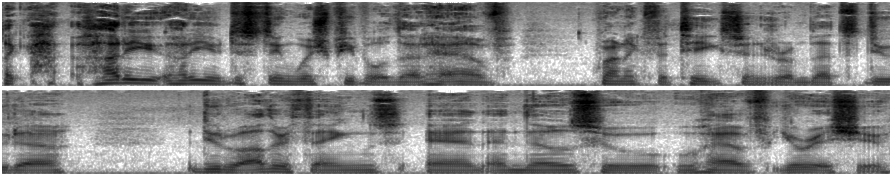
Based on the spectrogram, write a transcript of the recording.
like how do you how do you distinguish people that have chronic fatigue syndrome that's due to due to other things and and those who who have your issue?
